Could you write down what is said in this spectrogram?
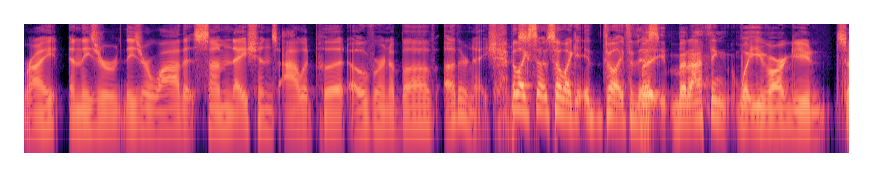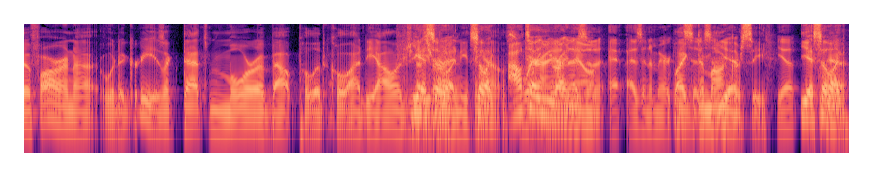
Right? And these are these are why that some nations I would put over and above other nations. But like, so, so like, it felt like for this. But, but I think what you've argued so far, and I would agree, is like that's more about political ideology Yeah, than so- anything so, like, else. I'll Where tell you right as now. an, as an American like citizen. democracy. Yep. Yeah, so Yeah.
